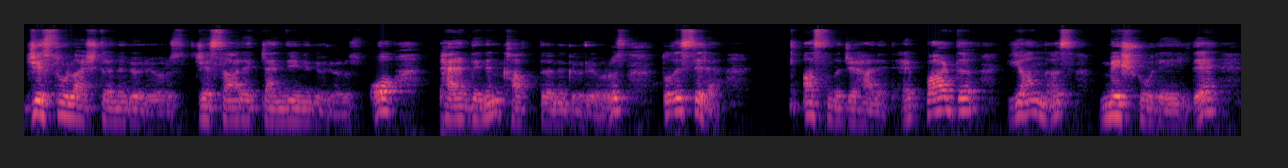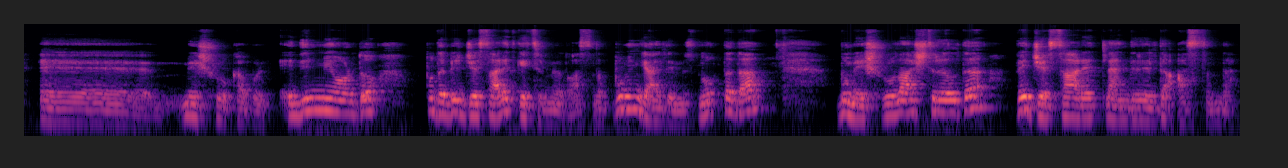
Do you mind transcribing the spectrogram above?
cesurlaştığını görüyoruz. Cesaretlendiğini görüyoruz. O perdenin kalktığını görüyoruz. Dolayısıyla aslında cehalet hep vardı. Yalnız meşru değildi. Eee, meşru kabul edilmiyordu. Bu da bir cesaret getirmiyordu aslında. Bugün geldiğimiz noktada bu meşrulaştırıldı ve cesaretlendirildi aslında.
